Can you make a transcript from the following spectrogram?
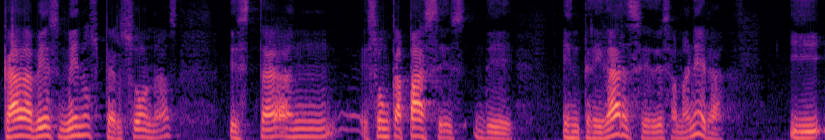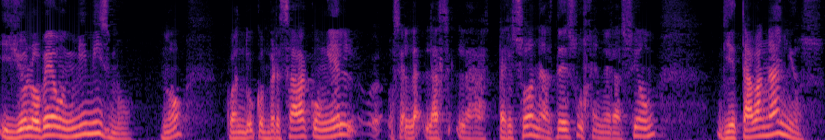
cada vez menos personas están, son capaces de entregarse de esa manera. Y, yo lo veo en mí mismo, ¿no? Cuando conversaba con él, o sea, las, personas de su generación dietaban años,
